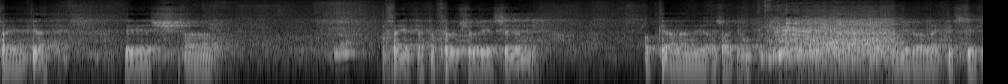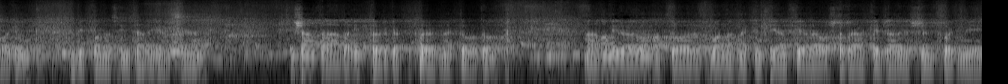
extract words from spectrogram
fejünket, és uh, a fejünknek a felső részén ott kell lenni az agyunk, amiről legbüszkébb vagyunk, itt van az intelligenciánk, és általában itt pörög, pörögnek dolgok, amiről akkor vannak nekünk ilyenféle ostoba elképzelésünk, hogy mi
